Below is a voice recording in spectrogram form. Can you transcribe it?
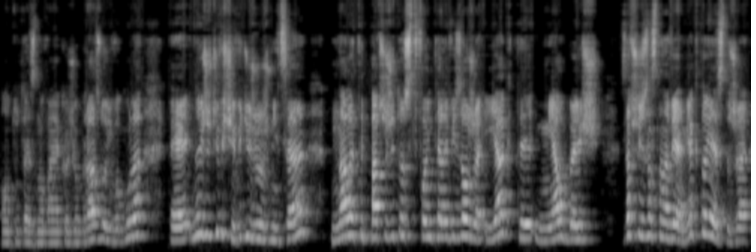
o tutaj jest nowa jakość obrazu i w ogóle. E, no i rzeczywiście widzisz różnicę, no ale ty patrzysz, że to jest w twoim telewizorze i jak ty miałbyś, zawsze się zastanawiałem, jak to jest, że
